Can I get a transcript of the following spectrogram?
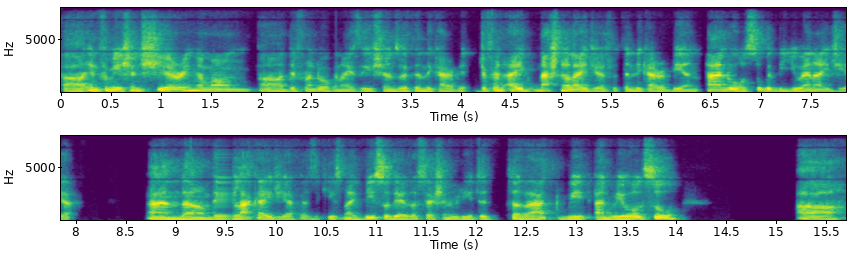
uh, information sharing among uh, different organizations within the Caribbean, different I national IGFs within the Caribbean, and also with the UN IGF and um, the LAC IGF, as the case might be. So there's a session related to that. We and we also are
